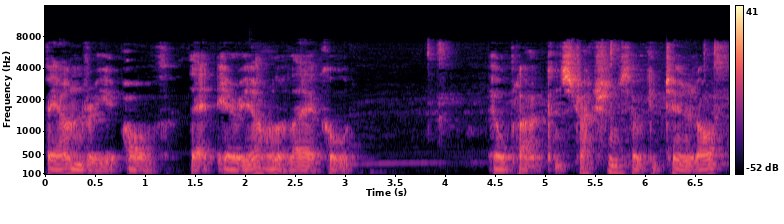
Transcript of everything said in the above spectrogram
boundary of that area on a layer called L plant construction so we could turn it off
